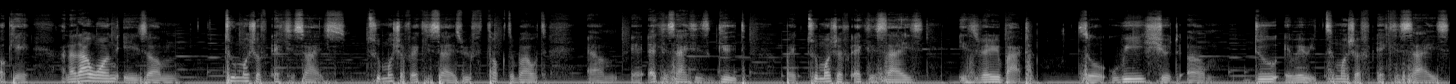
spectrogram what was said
Okay another one is um too much of exercise. Too much of exercise. We've talked about um, exercise is good but too much of exercise is very bad. So we should um, do away with too much of exercise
